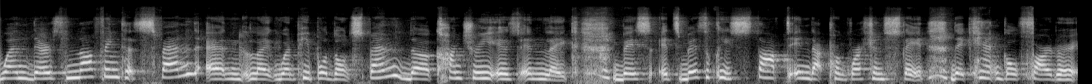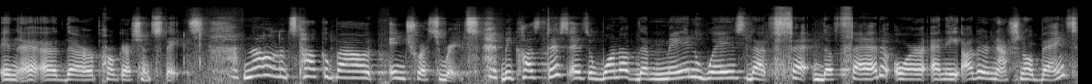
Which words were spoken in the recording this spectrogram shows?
When there's nothing to spend and like when people don't spend the country is in like base it's basically stopped in that progression state. They can't go farther in uh, uh, their progression states. Now let's talk about interest rates because this is one of the main ways that Fed, the Fed or any other national banks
